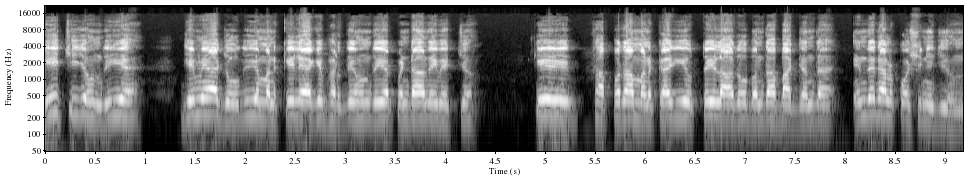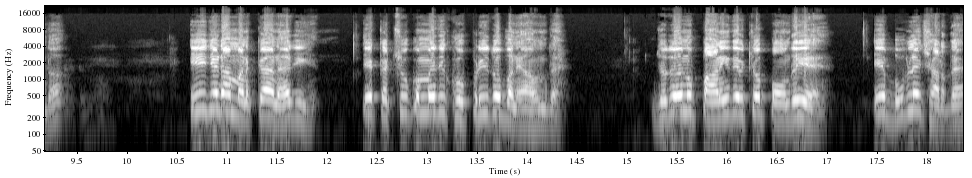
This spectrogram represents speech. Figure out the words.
ਇਹ ਚੀਜ਼ ਹੁੰਦੀ ਹੈ ਜਿਵੇਂ ਆ ਜੋਗੀ ਮਨਕੇ ਲੈ ਕੇ ਫਿਰਦੇ ਹੁੰਦੇ ਆ ਪਿੰਡਾਂ ਦੇ ਵਿੱਚ, ਕਿ ਸੱਪ ਦਾ ਮਨਕਾ ਜੀ ਉੱਤੇ ਲਾ ਦੋ, ਬੰਦਾ ਵੱਜ ਜਾਂਦਾ, ਇਹਦੇ ਨਾਲ ਕੁਝ ਨਹੀਂ ਜੀ ਹੁੰਦਾ। ਇਹ ਜਿਹੜਾ ਮਨਕਾ ਨਾ ਜੀ, ਇਹ ਕੱਛੂ ਕੁੰਮੇ ਦੀ ਖੋਪੜੀ ਤੋਂ ਬਣਿਆ ਹੁੰਦਾ ਜਦੋਂ ਇਹਨੂੰ ਪਾਣੀ ਦੇ ਵਿੱਚੋਂ ਪਾਉਂਦੇ ਐ ਇਹ ਬੁਬਲੇ ਛੱਡਦਾ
